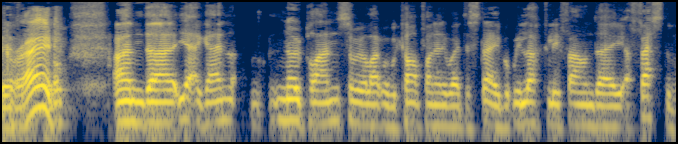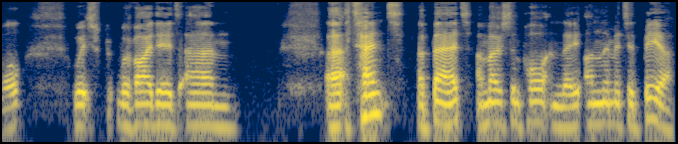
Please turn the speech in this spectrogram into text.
beer. Right. And uh, yeah, again, no plans. So we were like, well, we can't find anywhere to stay. But we luckily found a, a festival which provided um, uh, a tent, a bed, and most importantly, unlimited beer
